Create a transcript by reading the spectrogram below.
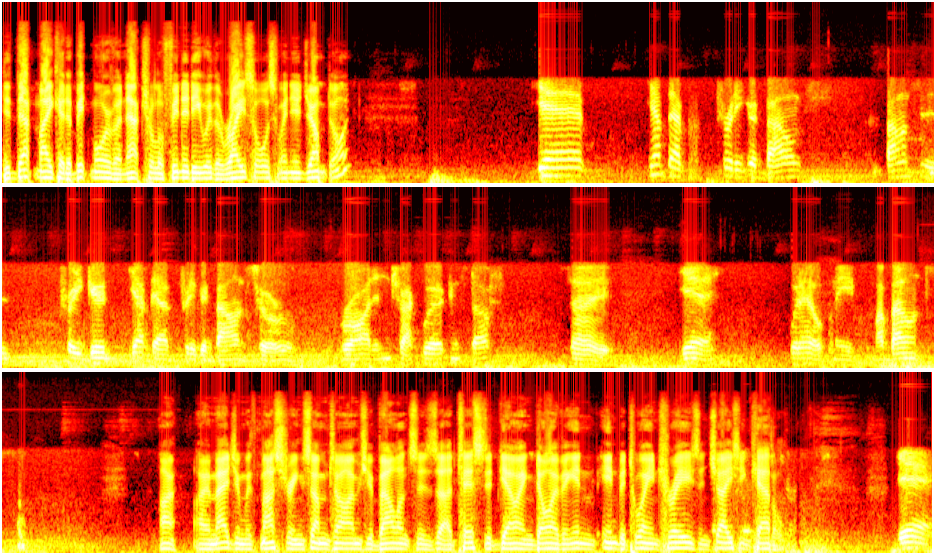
did that make it a bit more of a natural affinity with a racehorse when you jumped on? Yeah, you have to have pretty good balance. Balance is pretty good. You have to have pretty good balance for riding, track work, and stuff. So, yeah, would have helped me my balance. I, I imagine with mustering, sometimes your balance is uh, tested going diving in, in between trees and chasing cattle. Yeah.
